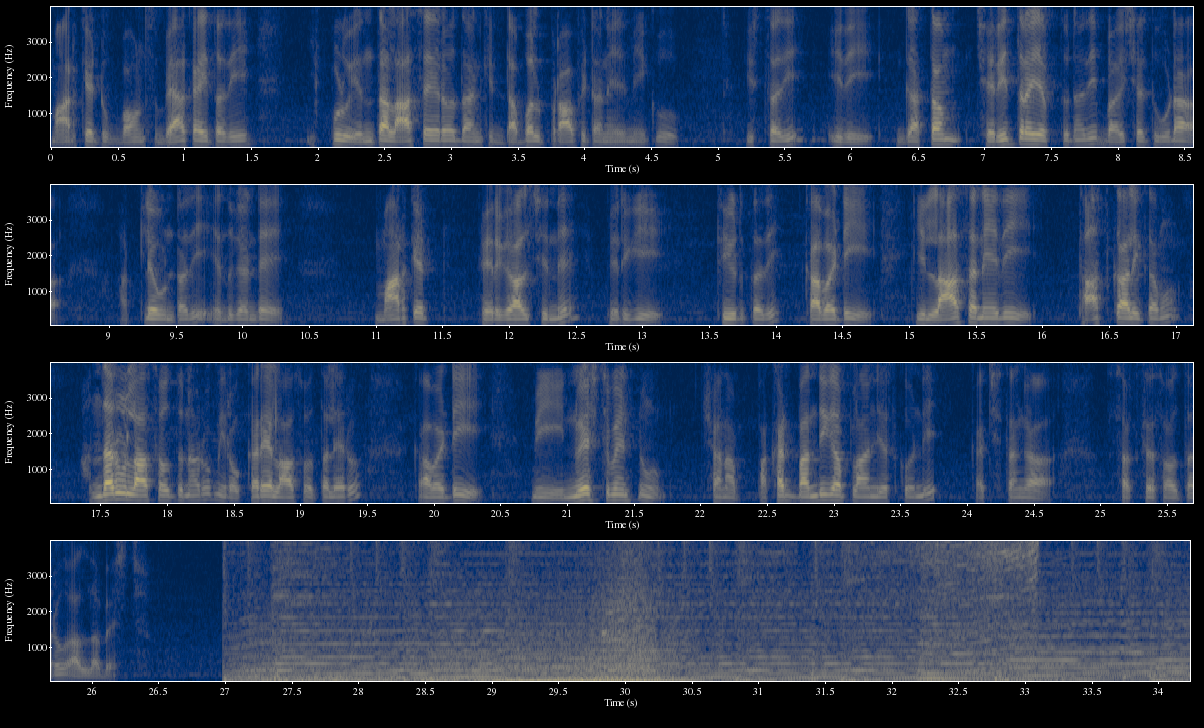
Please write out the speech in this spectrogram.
మార్కెట్ బౌన్స్ బ్యాక్ అవుతుంది. ఇప్పుడు ఎంత లాస్ అయ్యారో దానికి డబల్ ప్రాఫిట్ అనేది మీకు ఇస్తుంది. ఇది గతం చరిత్ర చెప్తున్నది. భవిష్యత్తు కూడా అట్లే ఉంటుంది. ఎందుకంటే మార్కెట్ పెరగాల్సిందే పెరిగి తీరుతుంది. కాబట్టి ఈ లాస్ అనేది తాత్కాలికము. అందరూ లాస్ అవుతున్నారు. మీరు ఒక్కరే లాస్ అవుతలేరు. కాబట్టి మీ ఇన్వెస్ట్మెంట్ను చాలా పకడ్బందీగా ప్లాన్ చేసుకోండి. ఖచ్చితంగా సక్సెస్ అవుతారు. All the best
